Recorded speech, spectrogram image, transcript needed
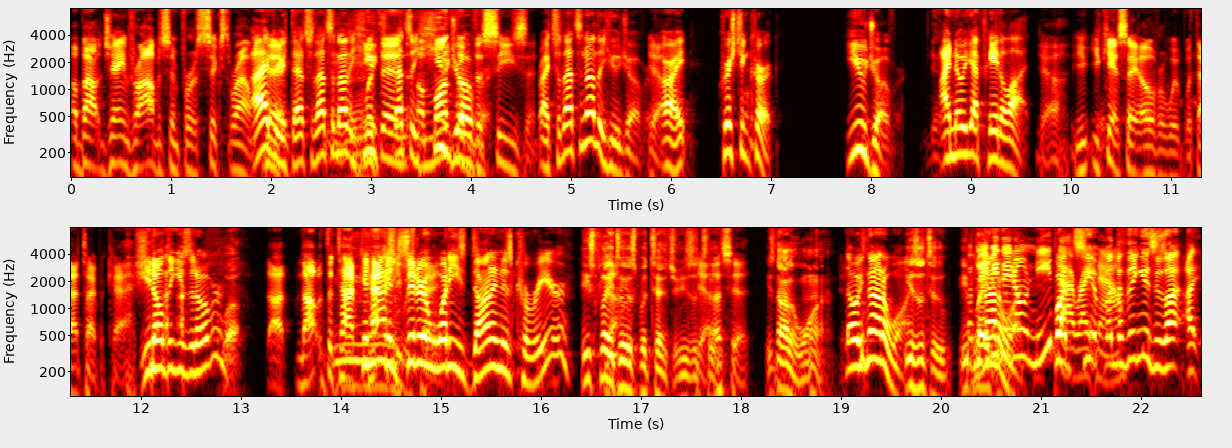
about James Robinson for a sixth round. I pick agree with that. So that's another huge. Within That's a, a huge month over. of the season. Right. So that's another huge over. Yeah. All right. Christian Kirk, huge over. I know he got paid a lot. Yeah, you, you can't say over with, with that type of cash. You don't think he's an over? Well, not, not with the type of Can cash you he was considering what he's done in his career? he's played to his potential. He's a Yeah, two. that's it. He's not a one. No, he's not a one. He's a two. He But played maybe not they one. don't need but that see, right now. But the thing is, is I, I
